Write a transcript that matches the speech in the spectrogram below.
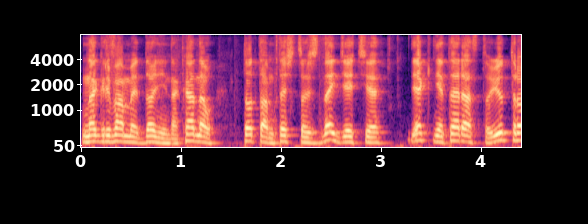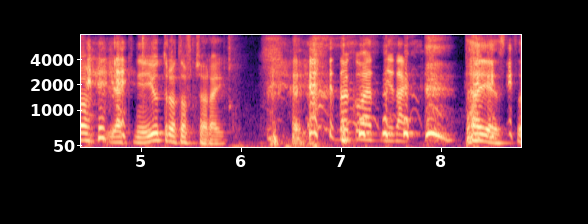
nagrywamy do niej na kanał. To tam też coś znajdziecie. Jak nie teraz, to jutro. Jak nie jutro, to wczoraj. Dokładnie tak. Ta jest.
